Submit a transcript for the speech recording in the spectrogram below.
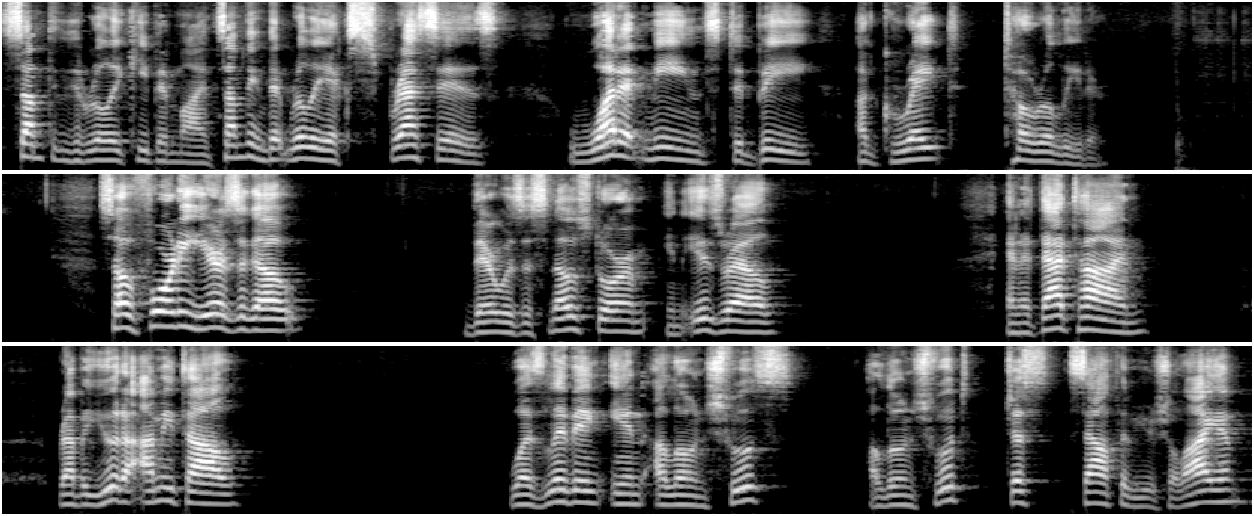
something to really keep in mind, something that really expresses what it means to be a great Torah leader. So 40 years ago, there was a snowstorm in Israel. And at that time, Rabbi Yehuda Amital was living in Alon Shvus. Alon Shvut, just south of Yerushalayim,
